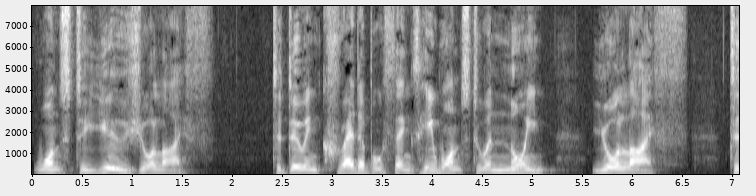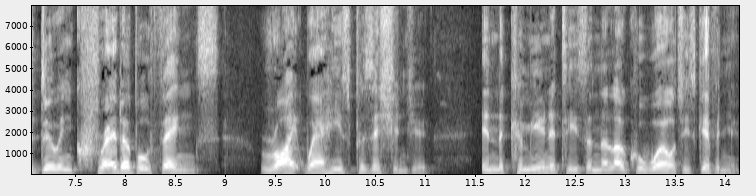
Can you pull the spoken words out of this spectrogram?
wants to use your life to do incredible things. He wants to anoint your life to do incredible things right where He's positioned you in the communities and the local worlds He's given you.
